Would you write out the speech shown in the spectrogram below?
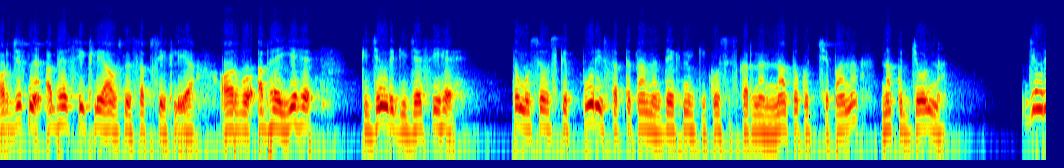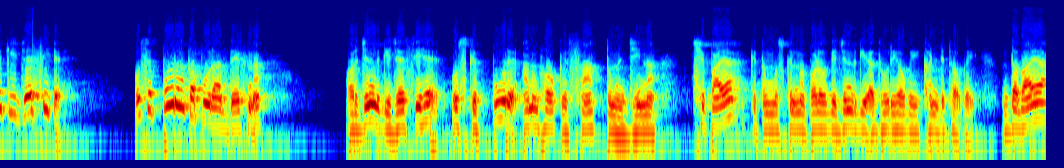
और जिसने अभय सीख लिया, उसने सब सीख लिया। और वो अभय यह है कि ज़िंदगी जैसी है। तुम उसे उसके पूरी सत्यता में देखने की कोशिश करना, ना तो कुछ छिपाना, ना कुछ जोड़ना। ज़िंदगी जैसी है, उसे पूरा का पूरा देखना, और ज़िंदगी जैसी है, उसके पूरे अनुभव के साथ तुम्हें जीना। छिपाया कि तुम मुश्किल में पड़ोगे, ज़िंदगी अधूरी हो गई, खंडित हो गई। दबाया,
